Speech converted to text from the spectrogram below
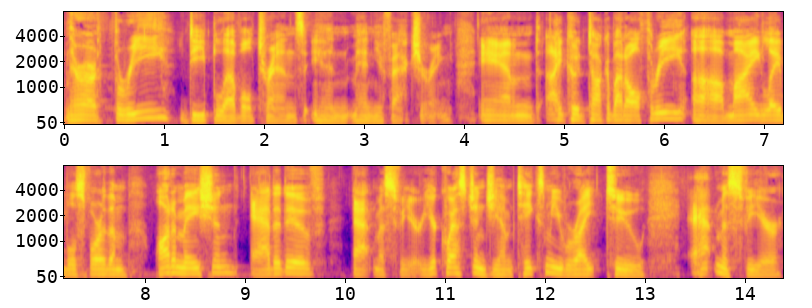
There are three deep level trends in manufacturing, and I could talk about all three. Uh, my labels for them automation, additive, atmosphere. Your question, Jim, takes me right to atmosphere.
